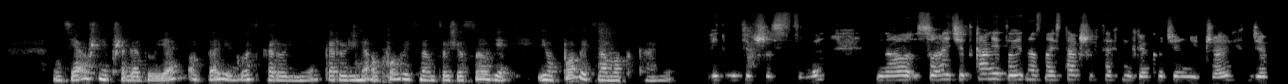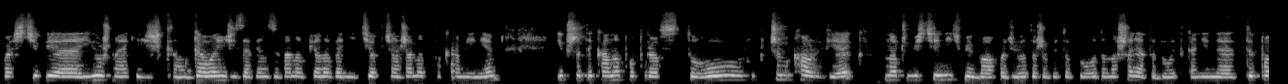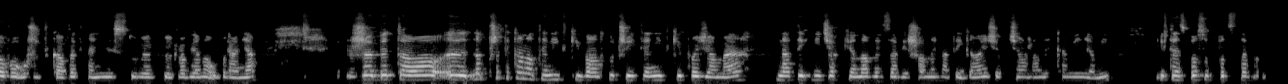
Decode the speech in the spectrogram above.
Więc ja już nie przegaduję, oddaję głos Karolinie. Karolina, opowiedz nam coś o sobie i opowiedz nam o tkaniu. Witajcie wszyscy. No, słuchajcie, tkanie to jedna z najstarszych technik rękodzielniczych, gdzie właściwie już na jakiejś gałęzi zawiązywano pionowe nici, obciążano to kamieniem i przetykano po prostu czymkolwiek. No oczywiście nićmi, bo chodziło o to, żeby to było do noszenia. To były tkaniny typowo użytkowe, tkaniny, z których robiono ubrania. Żeby to, y, no przetykano te nitki wątku, czyli te nitki poziome na tych niciach pionowych zawieszonych na tej gałęzi obciążonych kamieniami i w ten sposób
